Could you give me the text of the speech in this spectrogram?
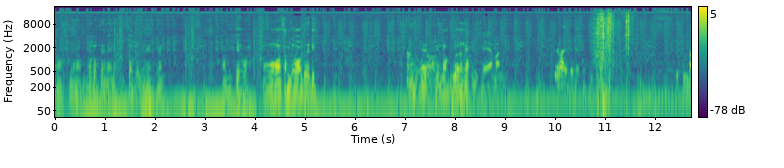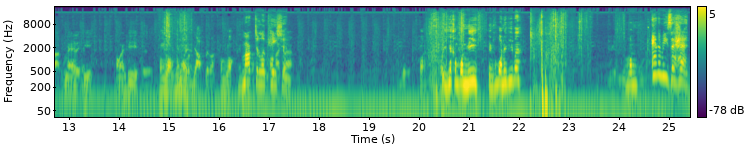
อ้าวเพี่ยมึงเอารถไว้ไหนเนี่ยจอดรถไว้ไหนเพื่อนอ้าวไม่เจอวะอ๋อสำล้อด้วยดิ โอ้โหอยู่นอกวงไม่ว่ะถึงแพ้มันมันดักแน่เลยพี่เอาไงพี่เออต้องล็อกให้หน่อยยับเลยวะต้องล็อกให้หน่อย Marked a วะ location. ล็อก เฮ้ยเฮียข้างบนมีเห็นข้างบนให้พี่ปะข้างบน Enemies ahead.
